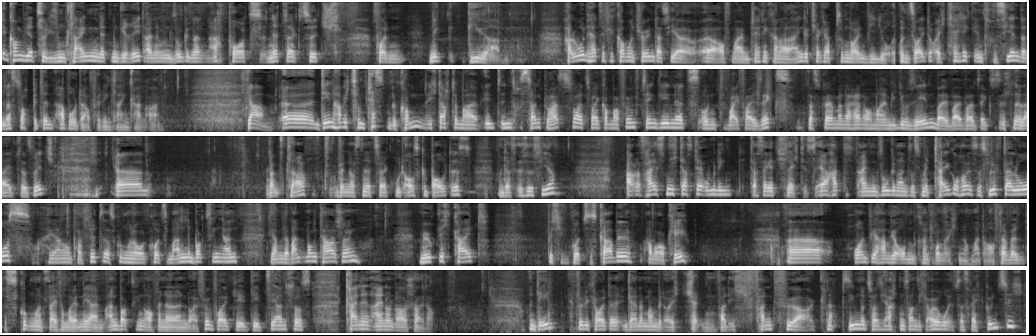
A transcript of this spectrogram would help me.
Heute kommen wir zu diesem kleinen netten Gerät, einem sogenannten 8-Ports Netzwerk-Switch von Nick Giga. Hallo und herzlich willkommen und schön, dass ihr äh, auf meinem Technikkanal eingecheckt habt zum neuen Video. Und sollte euch Technik interessieren, dann lasst doch bitte ein Abo da für den kleinen Kanal. Ja, äh, den habe ich zum Testen bekommen. Ich dachte mal, interessant, du hast zwar 2,15 G-Netz und Wi-Fi 6. Das werden wir nachher noch mal im Video sehen, weil Wi-Fi 6 ist schneller als der Switch. Ähm, ganz klar, wenn das Netzwerk gut ausgebaut ist. Und das ist es hier. Aber das heißt nicht, dass der unbedingt, dass er jetzt schlecht ist. Er hat ein sogenanntes Metallgehäuse, das lüfterlos. Hier noch ein paar Schlitze, das gucken wir noch mal kurz im Unboxing an. Wir haben eine Wandmontage, Möglichkeit, bisschen kurzes Kabel, aber okay. Äh, und wir haben hier oben Kontrollleuchten nochmal drauf. Das gucken wir uns gleich nochmal näher im Unboxing, auch wenn er dann läuft. 5 Volt DC-Anschluss, keinen Ein- und Ausschalter. Und den würde ich heute gerne mal mit euch checken, weil ich fand für knapp 27, 28 Euro ist das recht günstig.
